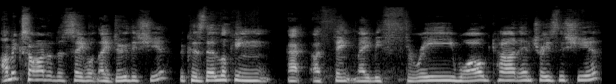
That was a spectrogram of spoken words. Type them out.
I'm excited to see what they do this year because they're looking at, I think, maybe three wildcard entries this year.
